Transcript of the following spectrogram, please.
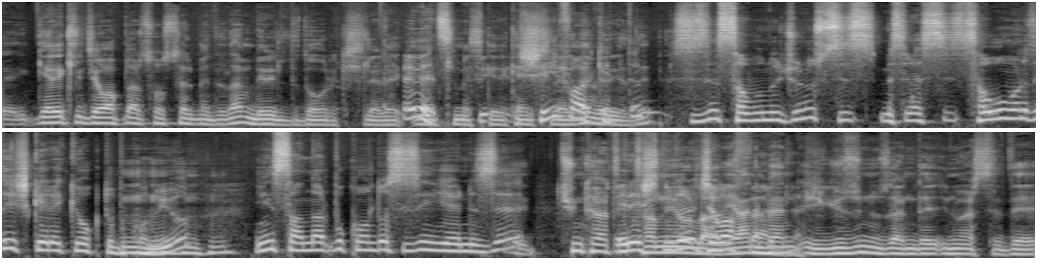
e, gerekli cevaplar sosyal medyadan verildi doğru kişilere. Evet. iletilmesi gereken şeyi kişilere fark verildi. ettim. Sizin savunucunuz siz mesela siz savunmanıza hiç gerek yoktu bu konuyu. İnsanlar bu konuda sizin yerinize E, Çünkü artık tanıyorlar. cevap yani ben verdiler. e, yüzün üzerinde üniversitede,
